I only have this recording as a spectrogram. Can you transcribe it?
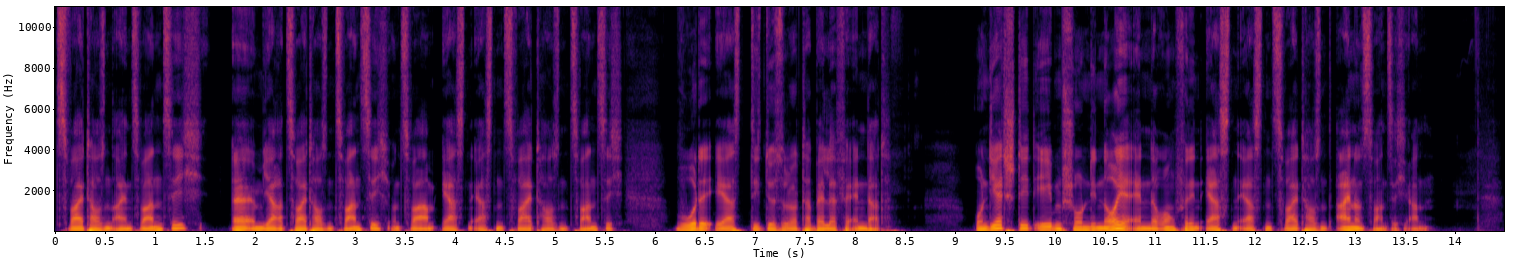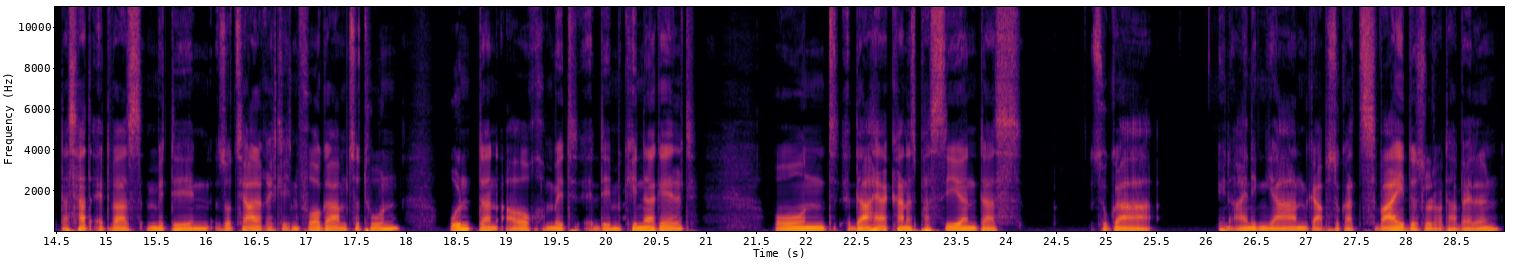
2021, äh, im Jahre 2020, und zwar am 01.01.2020, wurde erst die Düsseldorfer Tabelle verändert. Und jetzt steht eben schon die neue Änderung für den 01.01.2021 an. Das hat etwas mit den sozialrechtlichen Vorgaben zu tun und dann auch mit dem Kindergeld. Und daher kann es passieren, dass sogar in einigen Jahren gab es sogar zwei Düsseldorfer Tabellen,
